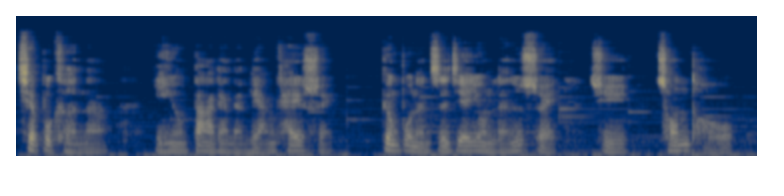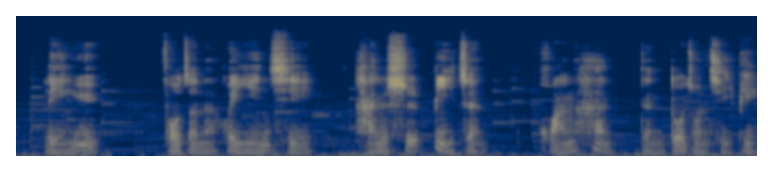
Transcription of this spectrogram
切不可呢饮用大量的凉开水，更不能直接用冷水去冲头淋浴，否则呢会引起寒湿痹症、黄汗等多种疾病。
